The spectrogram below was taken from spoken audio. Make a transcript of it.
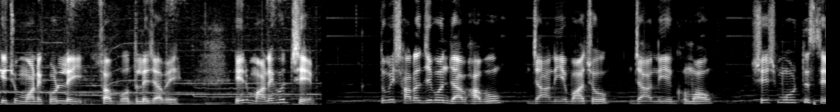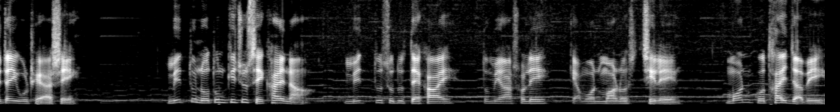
কিছু মনে করলেই সব বদলে যাবে। এর মানে হচ্ছে, তুমি সারা জীবন যা ভাবো, যা নিয়ে বাঁচো, যা নিয়ে ঘুমাও, শেষ মুহূর্তে সেটাই উঠে আসে। মৃত্যু নতুন কিছু শেখায় না, মৃত্যু শুধু দেখায় তুমি আসলে কেমন মানুষ ছিলে। মন কোথায় যাবে,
